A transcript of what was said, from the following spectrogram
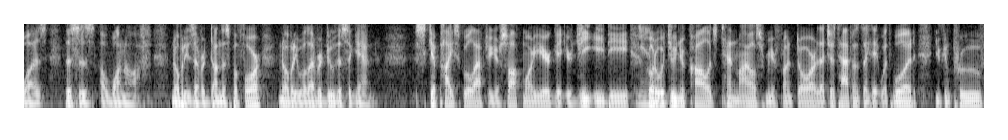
was this is a one off. Nobody's ever done this before. Nobody will ever do this again. skip high school after your sophomore year, get your GED, Yeah. go to a junior college 10 miles from your front door that just happens to hit with wood. You can prove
